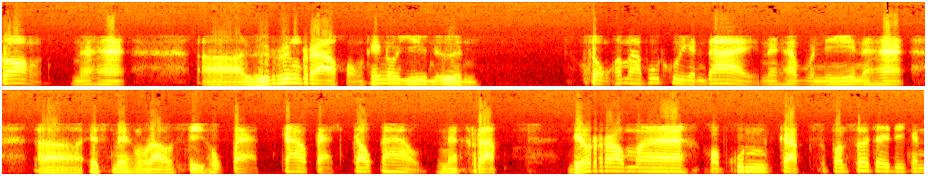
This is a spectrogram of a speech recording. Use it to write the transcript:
กล้องนะฮะหรือเรื่องราวของเทคโนโลยีอื่นๆ ส่งเข้ามาพูดคุยกันได้นะครับ วันนี้นะฮะเอ่อ SMS ของเรา 4689899 นะครับ เดี๋ยวเรามาขอบคุณกับสปอนเซอร์ใจดีกัน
